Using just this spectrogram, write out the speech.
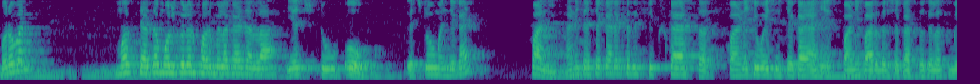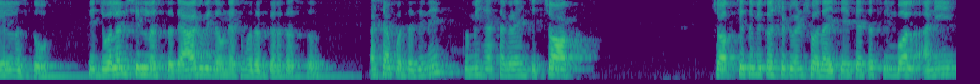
बरोबर? मग त्याचा मोलिक्युलर फॉर्म्युला काय झाला H two O H two म्हणजे काय? पाणी. आणि त्याच्या कॅरेक्टरिस्टिक्स काय असतात? पाण्याची वैशिष्ट्ये काय आहेत? पाणी पारदर्शक असतं त्याला स्मेल नसतो ते ज्वलनशील नसतं ते आग विझवण्यास मदत करत असतं. अशा पद्धतीने तुम्ही ह्या सगळ्यांचे चॉक चॉकचे तुम्ही कन्स्टिट्युएंट शोधायचे त्याचं सिम्बॉल आणि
